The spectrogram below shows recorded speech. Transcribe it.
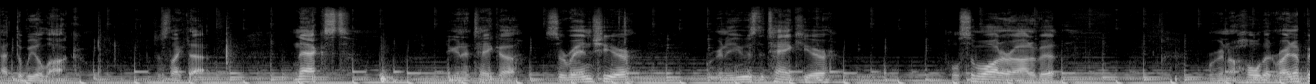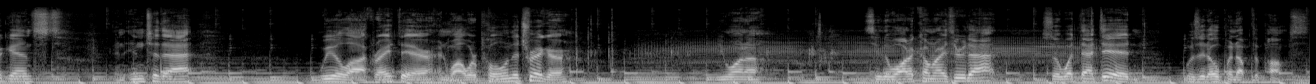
at the Luer lock, just like that. Next, you're gonna take a syringe here. We're gonna use the tank here, pull some water out of it. We're gonna hold it right up against and into that Luer lock right there. And while we're pulling the trigger, you wanna see the water come right through that? So what that did was it opened up the pumps.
